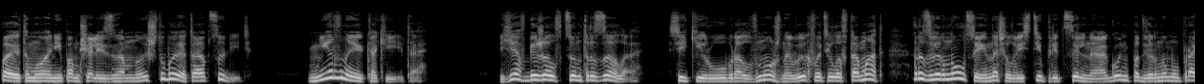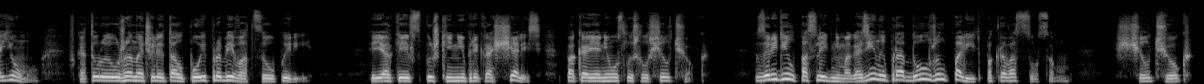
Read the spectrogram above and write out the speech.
поэтому они помчались за мной, чтобы это обсудить. Нервные какие-то. Я вбежал в центр зала, Секиру убрал в ножны, выхватил автомат, развернулся и начал вести прицельный огонь по дверному проему, в который уже начали толпой пробиваться упыри. Яркие вспышки не прекращались, пока я не услышал щелчок. Зарядил последний магазин и продолжил палить по кровососам. Щелчок.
